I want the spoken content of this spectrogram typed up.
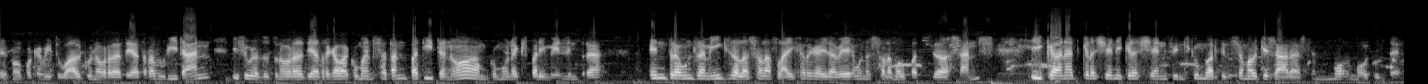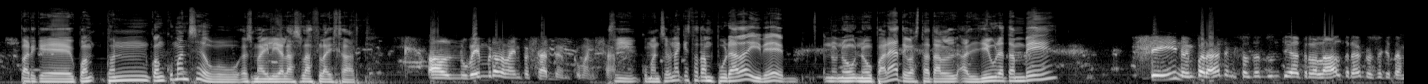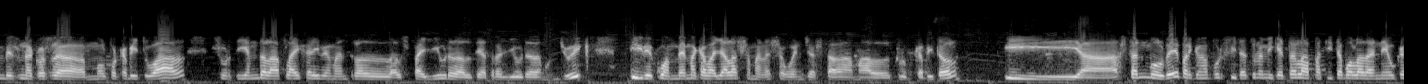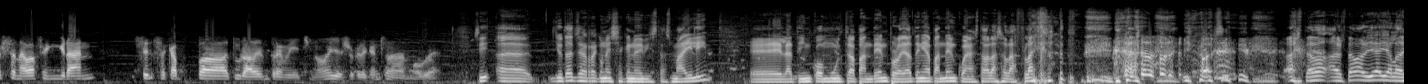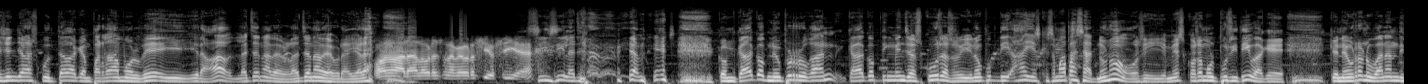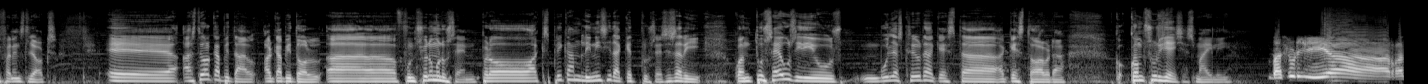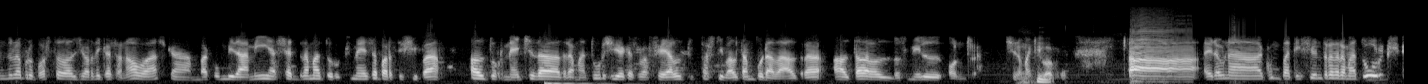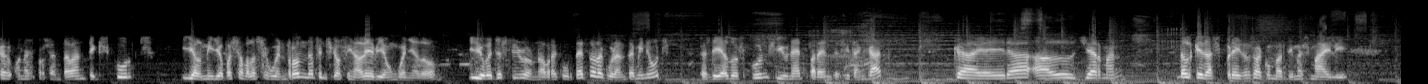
és molt poc habitual que una obra de teatre duri tant i sobretot una obra de teatre que va començar tan petita, no? Com un experiment entre entre uns amics a la sala Fleischer gairebé, una sala molt petita de Sants, i que ha anat creixent i creixent fins convertir-se en el que és ara. Estem molt, molt contents. Perquè quan, quan, quan comenceu, Smiley, a la sala Flyhard? El novembre de l'any passat vam començar. Sí, comenceu en aquesta temporada i bé, no, no, no heu parat, heu estat al, al lliure també. Sí, no hem parat, hem saltat d'un teatre a l'altre, cosa que també és una cosa molt poc habitual. Sortíem de la Flyher i vam entrar al- l'Espai Lliure del Teatre Lliure de Montjuïc i bé, quan vam acabar allà la setmana següent ja estàvem al Club Capitol i uh, ha estat molt bé perquè hem aprofitat una miqueta la petita bola de neu que s'anava fent gran sense cap uh, aturada entremig, no? I això crec que ens ha anat molt bé. Sí, eh, jo t'haig de reconèixer que no he vist Smiley, eh, la tinc com ultra pendent, però ja tenia pendent quan estava a la sala Flyhard. I, o sigui, estava, estava allà i la gent ja l'escoltava, que em parlava molt bé, i era, ah, l'haig d'anar a veure, l'haig d'anar a veure. I ara... Bueno, ara l'hauràs d'anar a veure sí o sí, eh? Sí, sí, la gent, i a més, com cada cop aneu prorrogant, cada cop tinc menys excuses, o sigui, no puc dir, ai, és que se m'ha passat, no, no, o sigui, a més, cosa molt positiva, que, que aneu renovant en diferents llocs. Eh, esteu al Capital, al Capitol, eh, funció número 100, però explica'm l'inici d'aquest procés, és a dir, quan tu seus i dius, vull escriure aquesta, aquesta obra, co- com sorgeix Smiley? Va sorgir arran d'una proposta del Jordi Casanovas, que em va convidar a mi i a set dramaturgs més a participar al torneig de dramatúrgia que es va fer al Festival Temporada Alta, Alta del 2011, si no m'equivoco. Uh, era una competició entre dramaturgs que, on es presentaven texts curts i el millor passava a la següent ronda fins que al final hi havia un guanyador. I jo vaig escriure una obra curteta de 40 minuts que es deia dos punts i un net parèntesi tancat, que era el German del que després es va convertir en Smiley.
